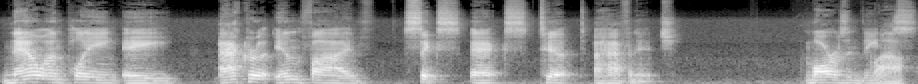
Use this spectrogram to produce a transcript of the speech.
Now I'm playing a Accra M5 6X tipped a half an inch. Mars and Venus.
